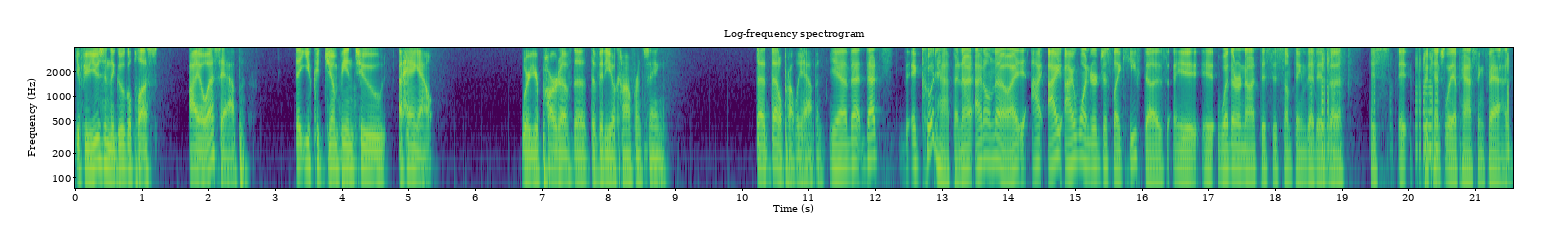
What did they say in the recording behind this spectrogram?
if you're using the Google Plus iOS app, that you could jump into a hangout where you're part of the the video conferencing. That that'll probably happen. Yeah, that that's it could happen. I, I don't know. I, I- I wonder just like Heath does i i whether or not this is something that is a is it potentially a passing fad.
